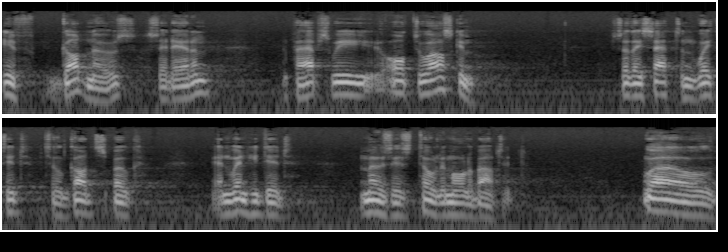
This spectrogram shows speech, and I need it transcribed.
If God knows, said Aaron, perhaps we ought to ask him. So they sat and waited till God spoke, and when he did, Moses told him all about it. Well,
